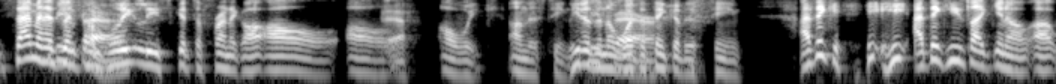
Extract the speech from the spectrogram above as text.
Simon has be been fair- completely schizophrenic all all all, yeah. all week on this team. He doesn't be know what to think of this team. I think he, he I think he's like you know uh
